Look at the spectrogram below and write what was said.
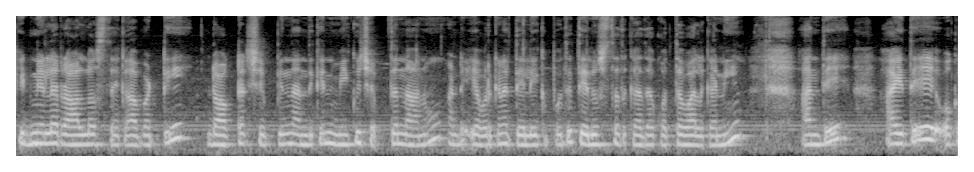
కిడ్నీలో రాళ్ళు వస్తాయి కాబట్టి డాక్టర్ చెప్పింది అందుకని మీకు చెప్తున్నాను. అంటే ఎవరికైనా తెలియకపోతే తెలుస్తుంది కదా కొత్త వాళ్ళకని. అంతే. అయితే ఒక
